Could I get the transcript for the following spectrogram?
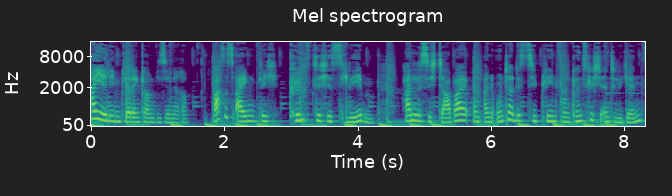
Hi ihr lieben Querdenker und Visionäre. Was ist eigentlich künstliches Leben? Handelt es sich dabei um eine Unterdisziplin von künstlicher Intelligenz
